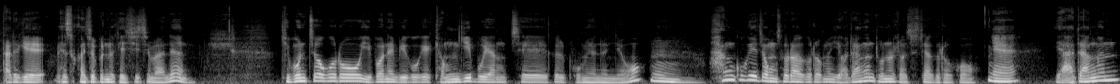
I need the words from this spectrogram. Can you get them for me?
다르게 해석하실 분도 계시지만은 기본적으로 이번에 미국의 경기 부양책을 보면은요. 음. 한국의 정서라 그러면 여당은 돈을 더 쓰자 그러고 예. 야당은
